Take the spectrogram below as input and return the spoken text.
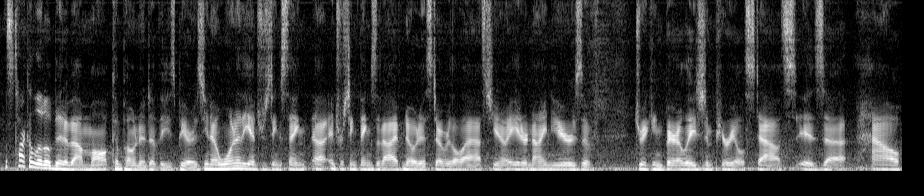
Let's talk a little bit about malt component of these beers. You know, one of the interesting thing, uh, interesting things that I've noticed over the last you know eight or nine years of drinking barrel aged imperial stouts is uh, how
